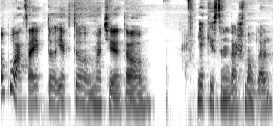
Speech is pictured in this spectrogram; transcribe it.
opłaca. Jak to, jak to macie to Jaki jest ten wasz model?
